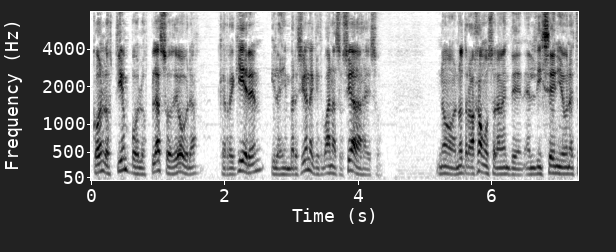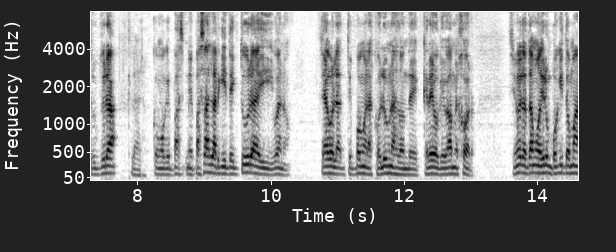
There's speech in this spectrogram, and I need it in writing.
con los tiempos, los plazos de obra que requieren y las inversiones que van asociadas a eso. No, no trabajamos solamente en el diseño de una estructura, Claro. como que pas- me pasás la arquitectura y bueno, te, hago la- te pongo las columnas donde creo que va mejor. Sino que tratamos de ir un poquito más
